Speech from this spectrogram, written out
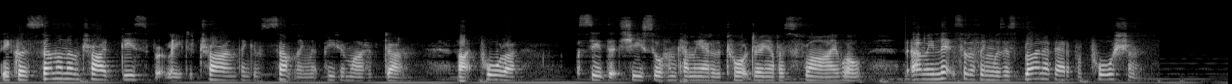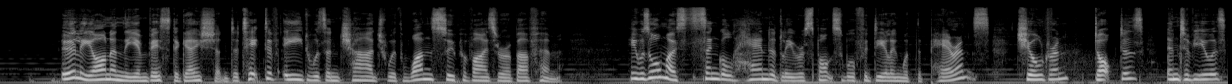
Because some of them tried desperately to try and think of something that Peter might have done. Like Paula said that she saw him coming out of the toilet doing up his fly. Well, I mean, that sort of thing was just blown up out of proportion. Early on in the investigation, Detective Eade was in charge with one supervisor above him. He was almost single handedly responsible for dealing with the parents, children, doctors, interviewers,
